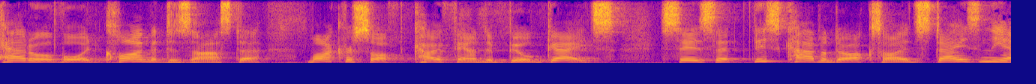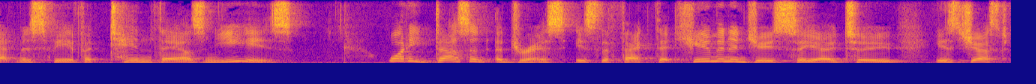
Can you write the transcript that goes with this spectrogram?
How to Avoid Climate Disaster, Microsoft co founder Bill Gates says that this carbon dioxide stays in the atmosphere for 10,000 years. What he doesn't address is the fact that human induced CO2 is just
